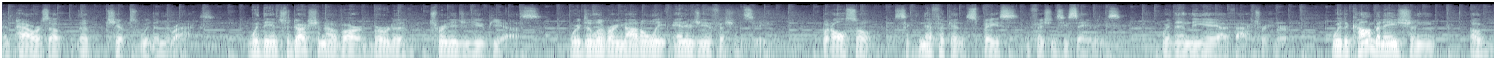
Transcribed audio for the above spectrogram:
and powers up the chips within the racks. With the introduction of our Vertiv Trinergy UPS, we're delivering not only energy efficiency, but also significant space efficiency savings within the AI factory here. With a combination of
